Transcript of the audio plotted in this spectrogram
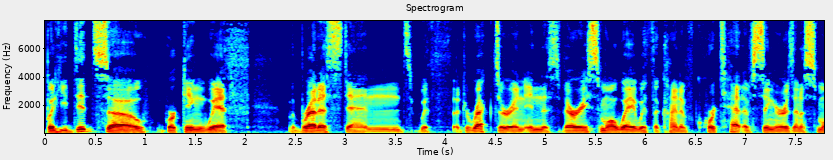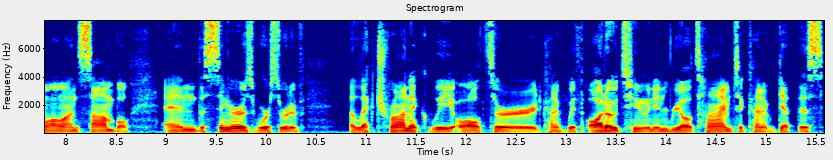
But he did so working with librettist and with a director and in this very small way with a kind of quartet of singers and a small ensemble. And the singers were sort of electronically altered, kind of with auto tune in real time to kind of get this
